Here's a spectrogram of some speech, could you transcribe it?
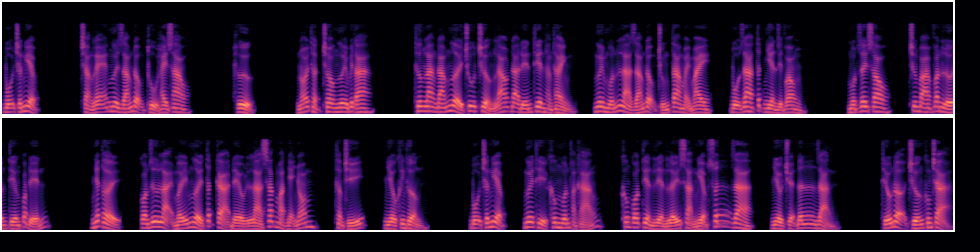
Bộ chấn nghiệp. Chẳng lẽ ngươi dám động thủ hay sao? Hừ. Nói thật cho ngươi biết ta. Thương lang đám người chu trưởng lão đã đến thiên hàng thành, ngươi muốn là dám động chúng ta mảy may, bộ ra tất nhiên diệt vong. Một giây sau, Trương Bá Văn lớn tiếng quát đến. Nhất thời, còn dư lại mấy người tất cả đều là sắc mặt nhẹ nhõm, thậm chí, nhiều khinh thường. Bộ chấn nghiệp, ngươi thì không muốn phản kháng, không có tiền liền lấy sản nghiệp xuất ra, nhiều chuyện đơn giản. Thiếu nợ chướng không trả,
